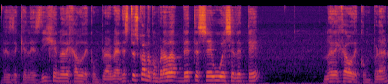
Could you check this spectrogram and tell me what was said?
Desde que les dije no he dejado de comprar. Vean, esto es cuando compraba BTC USDT. No he dejado de comprar.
